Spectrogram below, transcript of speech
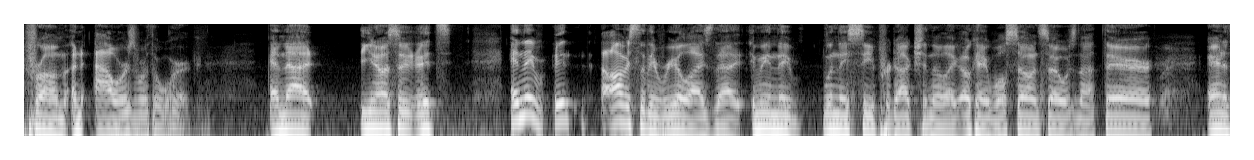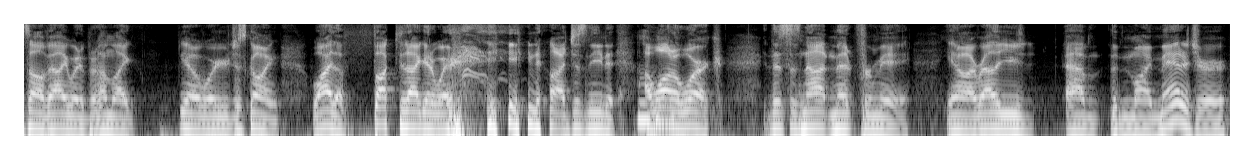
from an hour's worth of work and that you know so it's and they it, obviously they realize that. I mean, they when they see production, they're like, okay, well, so and so was not there, and it's all evaluated. But I'm like, you know, where you're just going, why the fuck did I get away? you know, I just need it. I mm-hmm. want to work. This is not meant for me. You know, I'd rather you have the, my manager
